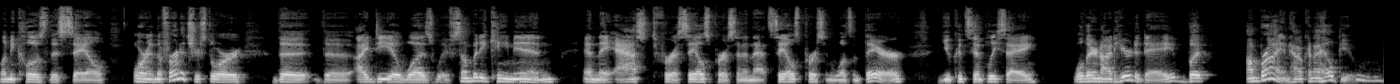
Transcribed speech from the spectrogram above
Let me close this sale. Or in the furniture store, the the idea was if somebody came in and they asked for a salesperson and that salesperson wasn't there, you could simply say, well, they're not here today, but I'm Brian. How can I help you? Mm-hmm.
